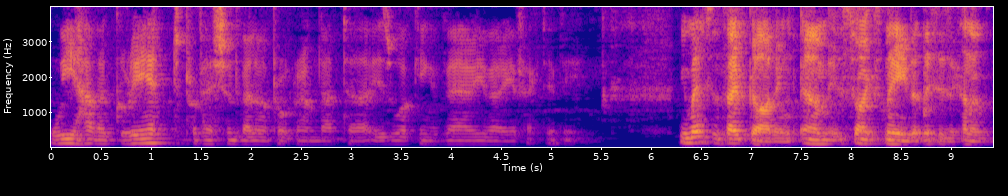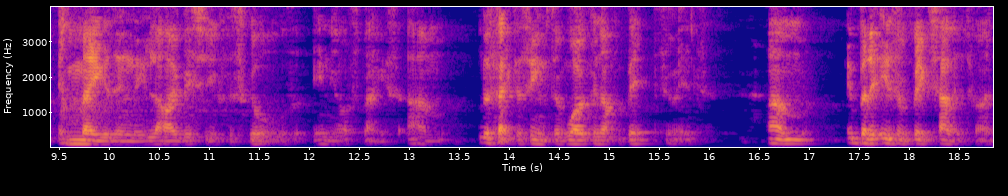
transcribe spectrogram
we have a great professional development program that uh, is working very, very effectively. You mentioned safeguarding. Um, it strikes me that this is a kind of amazingly live issue for schools in your space. Um, the sector seems to have woken up a bit to it, um, but it is a big challenge, right?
